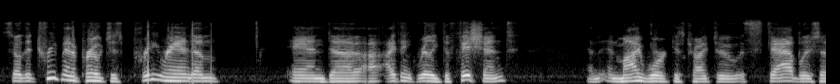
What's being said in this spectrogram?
So the treatment approach is pretty random and uh, I think really deficient and, and my work is try to establish a,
